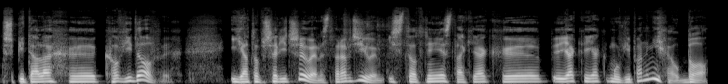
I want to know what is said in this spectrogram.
w szpitalach yy, covidowych. I ja to przeliczyłem, sprawdziłem. Istotnie jest tak, jak, jak, jak mówi pan Michał, bo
